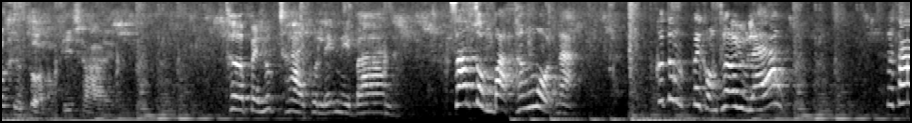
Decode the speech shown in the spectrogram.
ก็คือส่วนของพี่ชาย เธอเป็นลูกชายคนเล็กในบ้านน่ะทรัพย์สมบัติทั้งหมดน่ะ ก็ต้องเป็นของเธออยู่แล้ว แล้วถ้า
